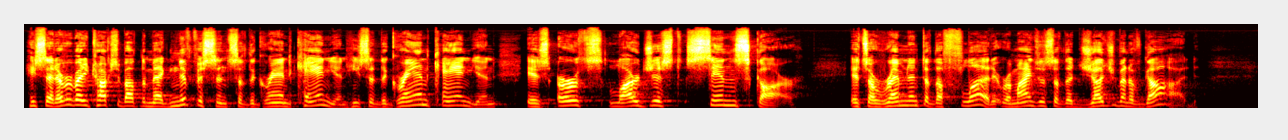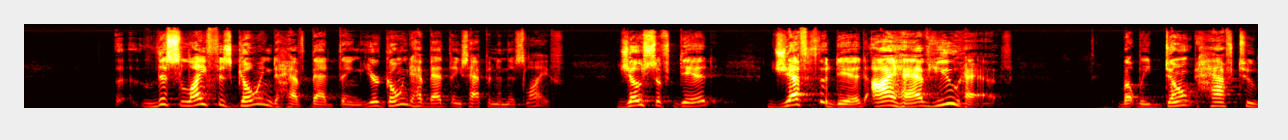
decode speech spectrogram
He said, Everybody talks about the magnificence of the Grand Canyon. He said, The Grand Canyon is Earth's largest sin scar. It's a remnant of the flood. It reminds us of the judgment of God. This life is going to have bad things. You're going to have bad things happen in this life. Joseph did, Jephthah did, I have, you have. But we don't have to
